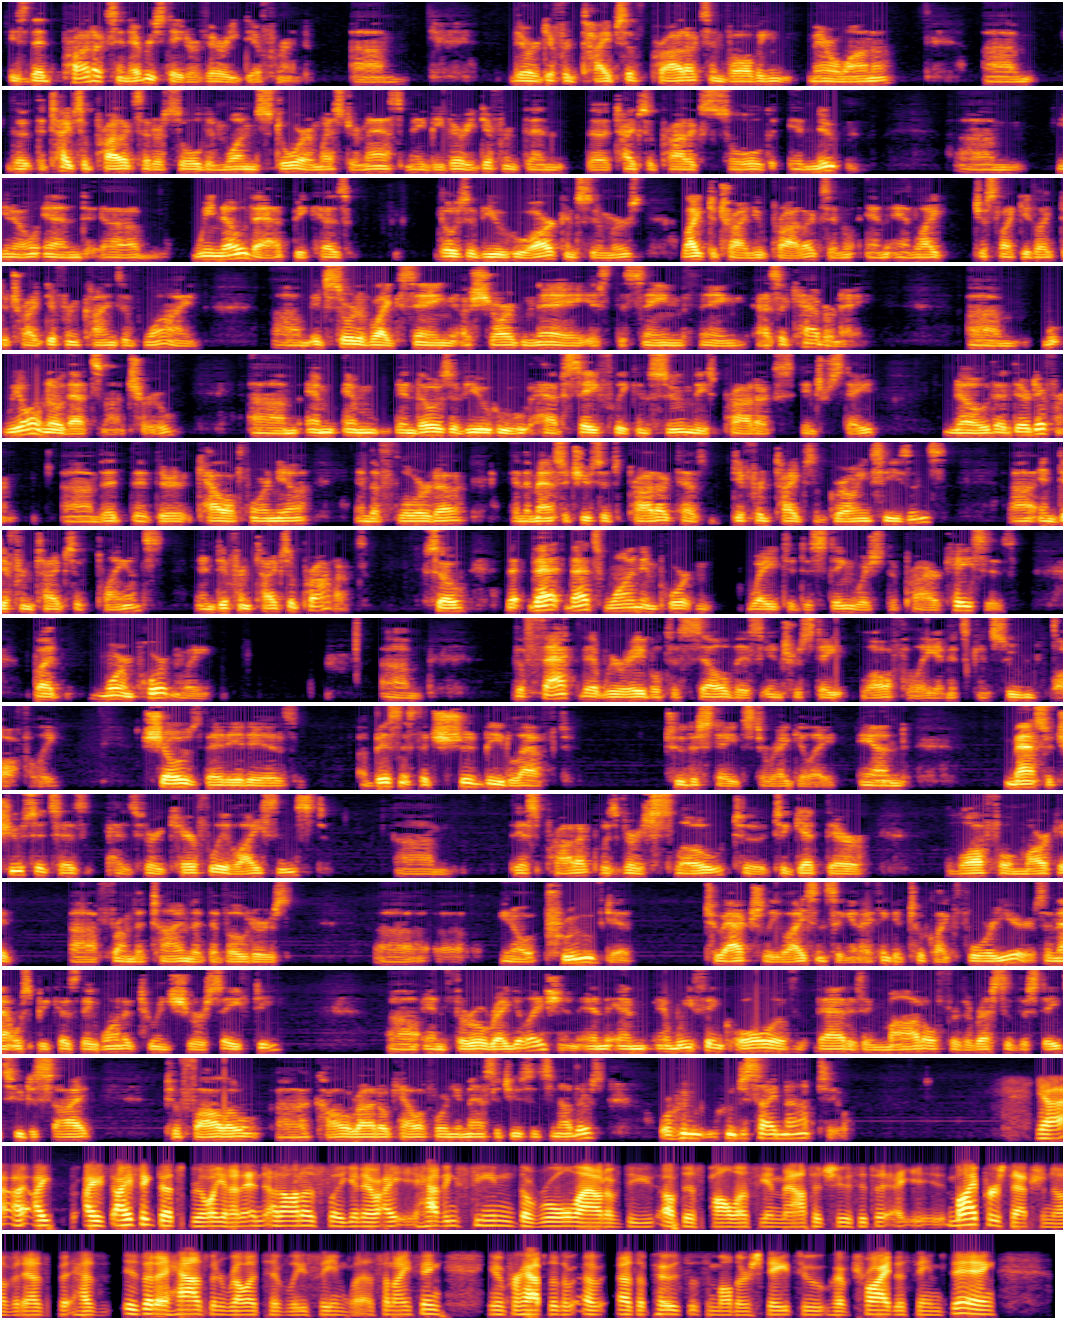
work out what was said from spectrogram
is that products in every state are very different. Um, there are different types of products involving marijuana. Um, the, the types of products that are sold in one store in Western Mass may be very different than the types of products sold in Newton. Um, you know, and uh, we know that because those of you who are consumers like to try new products and, and, and like just like you'd like to try different kinds of wine. Um, it's sort of like saying a Chardonnay is the same thing as a Cabernet. Um, we all know that's not true. Um, and, and, and those of you who have safely consumed these products interstate know that they're different, um, that, that they're California and the Florida and the Massachusetts product has different types of growing seasons uh, and different types of plants and different types of products. So that, that that's one important way to distinguish the prior cases. But more importantly, um, the fact that we're able to sell this intrastate lawfully and it's consumed lawfully shows that it is a business that should be left to the states to regulate. And Massachusetts has, has very carefully licensed um, this product, was very slow to, to get their lawful market uh, from the time that the voters, uh, uh, you know, approved it to actually licensing it. I think it took like four years, and that was because they wanted to ensure safety uh, and thorough regulation. And and and we think all of that is a model for the rest of the states who decide to follow uh, Colorado, California, Massachusetts, and others, or who who decide not to. Yeah, I, I, I think that's brilliant, and, and, honestly, you know, I, having seen the rollout of the of this policy in Massachusetts, my perception of it has has is that it has been relatively seamless, and I think, you know, perhaps as, as opposed to some other states who have tried the same thing,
